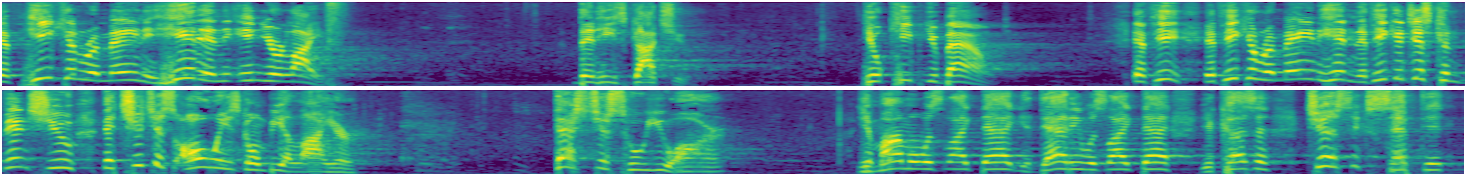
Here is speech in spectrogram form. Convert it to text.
if he can remain hidden in your life, then he's got you. He'll keep you bound. If he, if he can remain hidden, if he can just convince you that you're just always going to be a liar, that's just who you are. Your mama was like that, your daddy was like that, your cousin, just accept it.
